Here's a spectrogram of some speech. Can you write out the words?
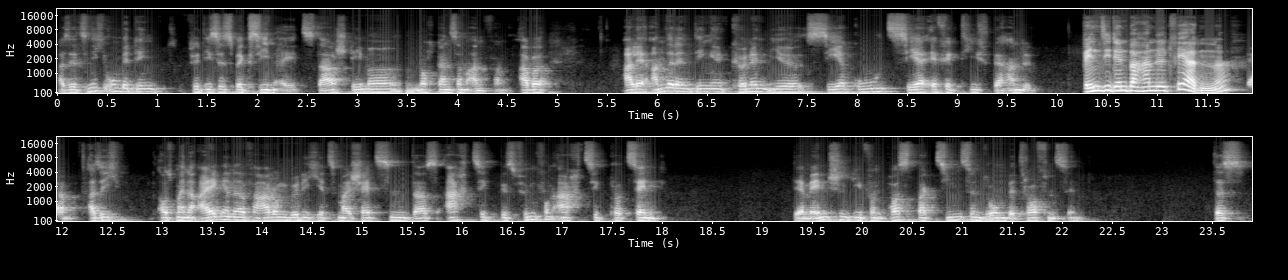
Also jetzt nicht unbedingt für dieses Vaccine AIDS, da stehen wir noch ganz am Anfang, aber alle anderen Dinge können wir sehr gut, sehr effektiv behandeln. Wenn sie denn behandelt werden, ne? Ja, also ich aus meiner eigenen Erfahrung würde ich jetzt mal schätzen, dass 80 bis 85 Prozent der Menschen, die von Postvakzinsyndrom betroffen sind, dass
